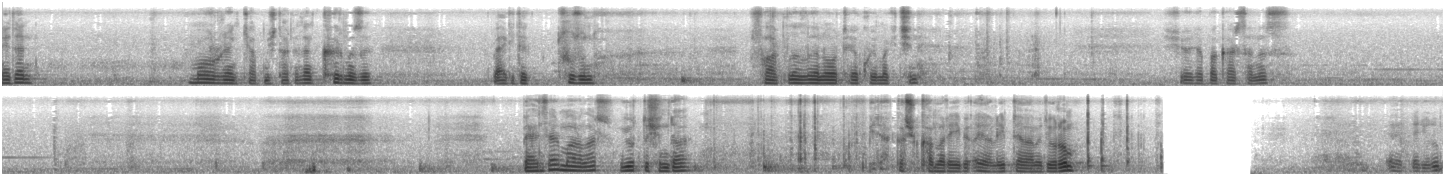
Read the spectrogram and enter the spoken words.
Neden mor renk yapmışlar? Neden kırmızı? Belki de tuzun farklılığını ortaya koymak için. Şöyle bakarsanız benzer mağaralar yurt dışında bir dakika şu kamerayı bir ayarlayıp devam ediyorum. Evet ne diyordum?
